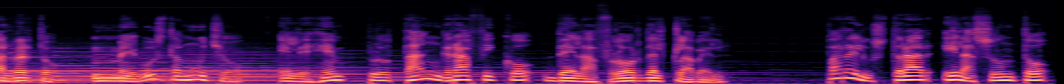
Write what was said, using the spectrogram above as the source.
Alberto, me gusta mucho el ejemplo tan gráfico de la flor del clavel para ilustrar el asunto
